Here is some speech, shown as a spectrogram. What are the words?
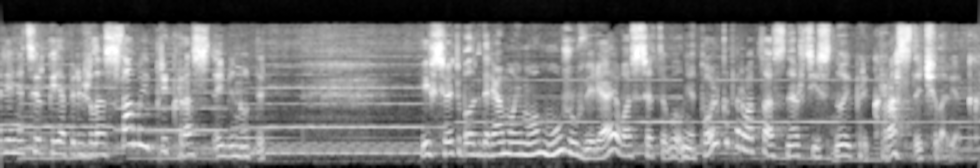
арене цирка я пережила самые прекрасные минуты. И все это благодаря моему мужу, уверяю вас, это был не только первоклассный артист, но и прекрасный человек.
